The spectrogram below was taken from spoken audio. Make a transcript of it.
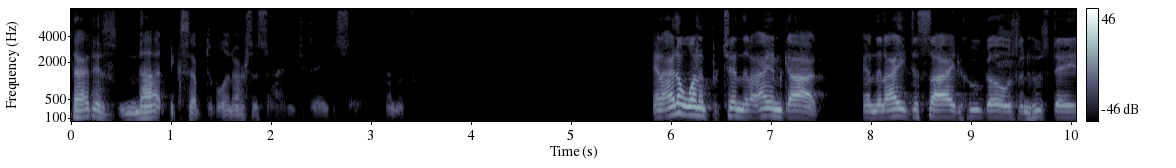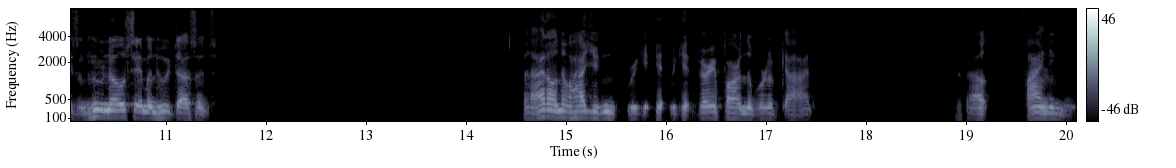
that is not acceptable in our society today to say that, I'm afraid. And I don't want to pretend that I am God and that I decide who goes and who stays and who knows him and who doesn't. But I don't know how you can get, we get very far in the Word of God without finding that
